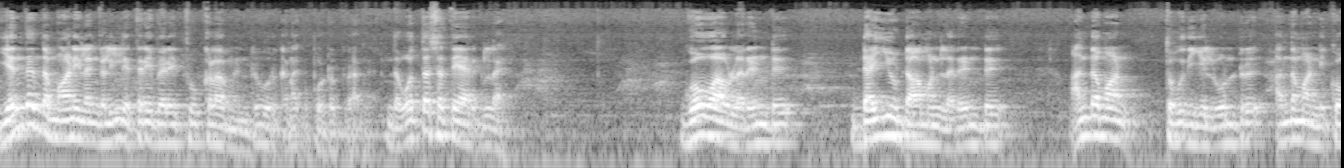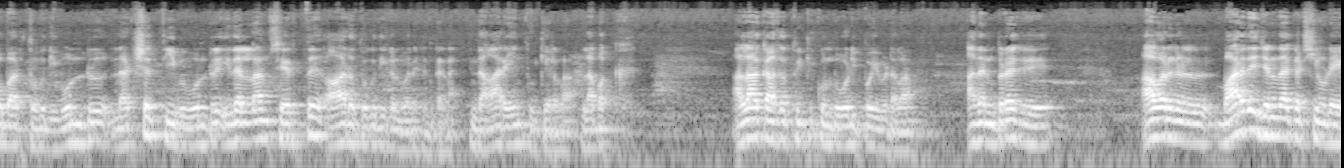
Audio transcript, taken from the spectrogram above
எந்தெந்த மாநிலங்களில் எத்தனை பேரை தூக்கலாம் என்று ஒரு கணக்கு போட்டிருக்கிறாங்க. இந்த ஒத்த சத்தையாக இருக்குல்ல? கோவாவில் ரெண்டு டையூ டாமனில் ரெண்டு அந்தமான் தொகுதியில் ஒன்று அந்தமான் நிக்கோபார் தொகுதி ஒன்று லட்சத்தீவு ஒன்று இதெல்லாம் சேர்த்து ஆறு தொகுதிகள் வருகின்றன. இந்த ஆறையும் தூக்கிடலாம். லபக். அலாக்காக தூக்கி கொண்டு ஓடி போய் விடலாம். அதன் பிறகு அவர்கள் பாரதிய ஜனதா கட்சியினுடைய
